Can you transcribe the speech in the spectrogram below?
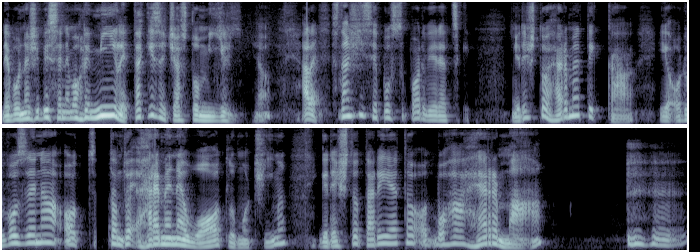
nebo ne, že by se nemohli mílit, taky se často mílí. Jo? Ale snaží se postupovat vědecky. Kdežto hermetika je odvozena od, tam to je hermeneo, tlumočím, kdežto tady je to od boha Herma. Mm-hmm.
